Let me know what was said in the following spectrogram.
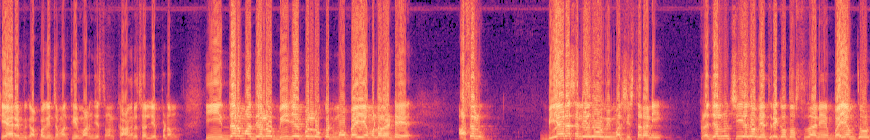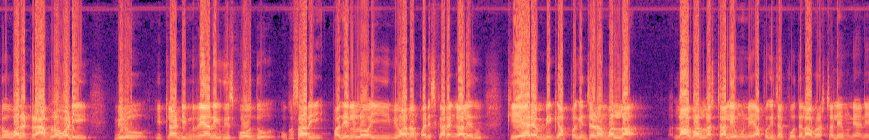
కేఆర్ఎంపీకి అప్పగించమని తీర్మానం చేస్తామని కాంగ్రెస్ వాళ్ళు చెప్పడం ఈ ఇద్దరి మధ్యలో బీజేపీలో ఒకటి మోపై ఏమన్నారంటే అసలు బీఆర్ఎస్ ఏదో విమర్శిస్తారని ప్రజల నుంచి ఏదో వ్యతిరేకత వస్తుందనే భయంతో వాళ్ళ ట్రాప్లో పడి మీరు ఇట్లాంటి నిర్ణయానికి తీసుకోవద్దు. ఒకసారి పదేళ్ళలో ఈ వివాదం పరిష్కారం కాలేదు. కేఆర్ఎంబీకి అప్పగించడం వల్ల లాభాలు నష్టాలు ఏమున్నాయి? అప్పగించకపోతే లాభ నష్టాలు ఏమున్నాయి అనే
